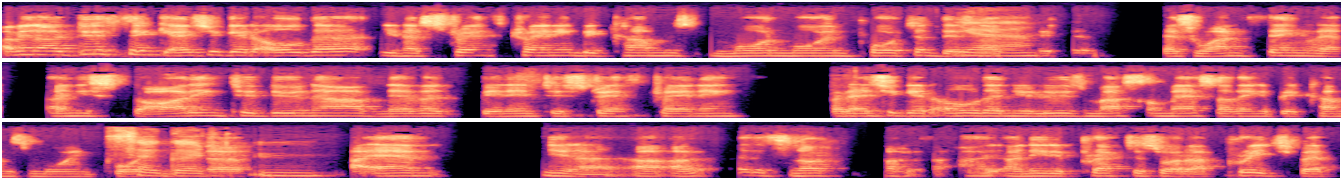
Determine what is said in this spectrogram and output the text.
I mean, I do think as you get older, you know, strength training becomes more and more important. There's Yeah. no that's one thing that I'm only starting to do now. I've never been into strength training, but as you get older and you lose muscle mass, I think it becomes more important. So good. So Mm. I am, you know, I, I, it's not. I, I need to practice what I preach, but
